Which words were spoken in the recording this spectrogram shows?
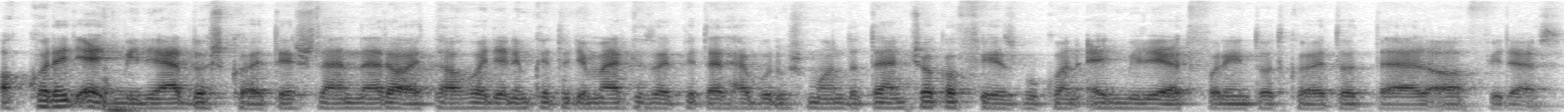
akkor egy egymilliárdos költés lenne rajta, hogy egyébként ugye Márkizai Péter háborús mondatán csak a Facebookon egy milliárd forintot költött el a Fidesz.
